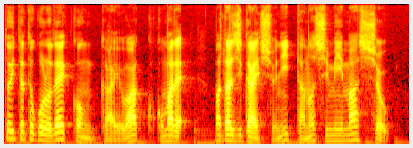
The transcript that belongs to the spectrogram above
といったところで、今回はここまで。また次回一緒に楽しみましょう。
